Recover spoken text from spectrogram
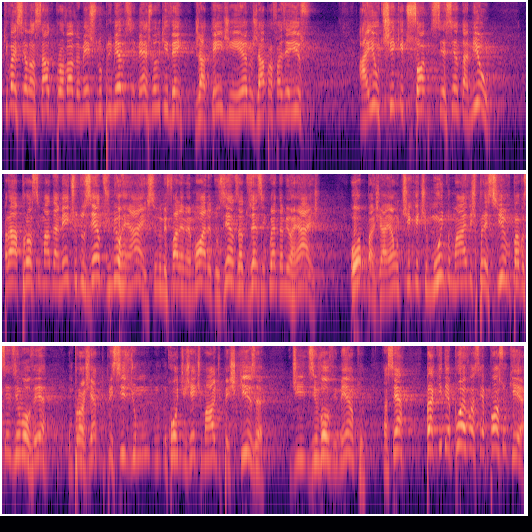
que vai ser lançado provavelmente no primeiro semestre do ano que vem. Já tem dinheiro já para fazer isso. Aí o ticket sobe de 60 mil para aproximadamente 200 mil reais, se não me falha a memória, 200 a 250 mil reais. Opa, já é um ticket muito mais expressivo para você desenvolver um projeto que precise de um, um contingente maior de pesquisa, de desenvolvimento, tá certo? Para que depois você possa o quê?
